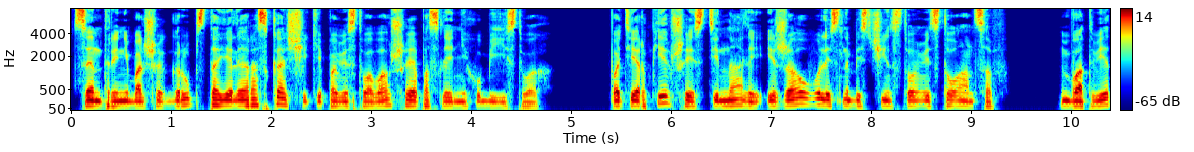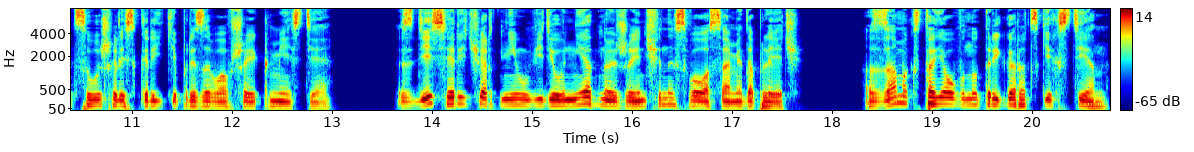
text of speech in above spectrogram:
В центре небольших групп стояли рассказчики, повествовавшие о последних убийствах. Потерпевшие стенали и жаловались на бесчинство вестуанцев. В ответ слышались крики, призывавшие к мести. Здесь Ричард не увидел ни одной женщины с волосами до плеч. Замок стоял внутри городских стен,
